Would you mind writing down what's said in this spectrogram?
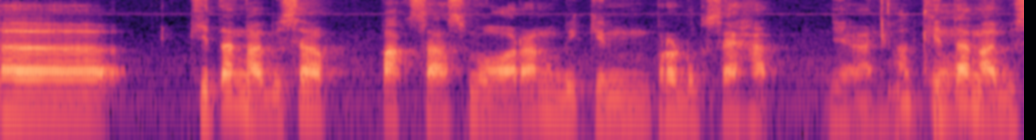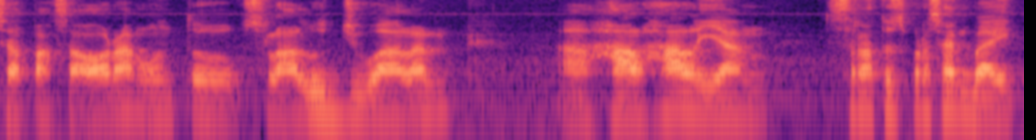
uh, kita nggak bisa paksa semua orang bikin produk sehat, ya kan? Oke. Kita nggak bisa paksa orang untuk selalu jualan uh, hal-hal yang 100% baik.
